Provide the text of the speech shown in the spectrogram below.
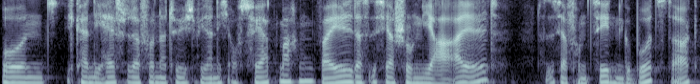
Und ich kann die Hälfte davon natürlich wieder nicht aufs Pferd machen, weil das ist ja schon ein Jahr alt. Das ist ja vom 10. Geburtstag.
